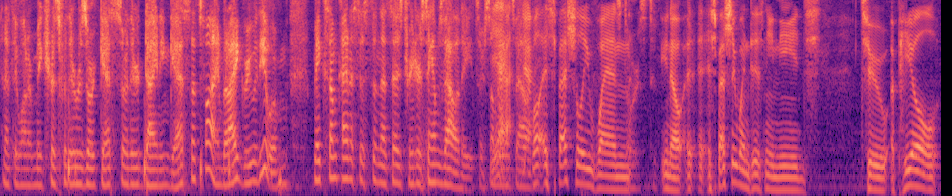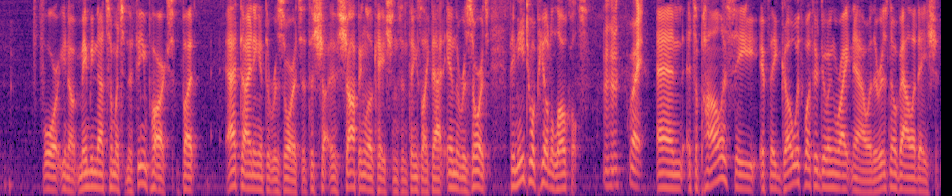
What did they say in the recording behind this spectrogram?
And if they want to make sure it's for their resort guests or their dining guests, that's fine. But I agree with you. Um, Make some kind of system that says Trader Sam's validates or something Yeah, that's validates. Well, especially when Stores, too. you know, especially when Disney needs to appeal for you know maybe not so much in the theme parks, but at dining at the resorts, at the sho- shopping locations and things like that in the resorts, they need to appeal to locals. Right. And it's a policy if they go with what they're doing right now, where there is no validation.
